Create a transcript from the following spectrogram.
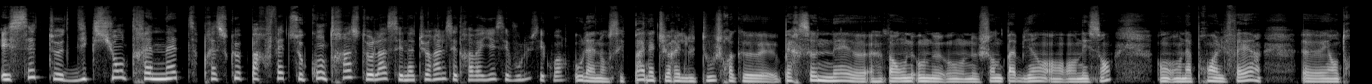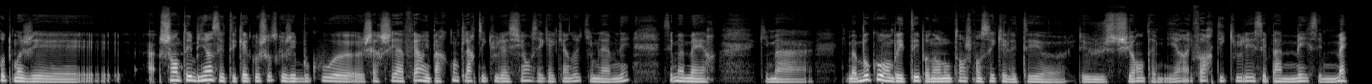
et cette diction très nette, presque parfaite. Ce contraste-là, c'est naturel, c'est travaillé, c'est voulu, c'est quoi? Oula, non, c'est pas naturel du tout. Je crois que personne n'est. Euh, enfin, on, on, on, ne chante pas bien en, en naissant. On, on, apprend à le faire. Euh, et entre autres, moi, j'ai chanter bien, c'était quelque chose que j'ai beaucoup euh, cherché à faire, mais par contre l'articulation, c'est quelqu'un d'autre qui me l'a amené. C'est ma mère qui m'a qui m'a beaucoup embêté pendant longtemps. Je pensais qu'elle était, euh, était juste chiante à me dire il faut articuler, c'est pas mais, c'est mais.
